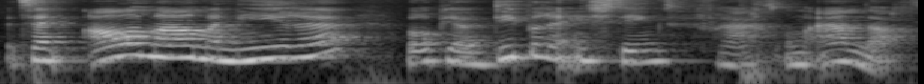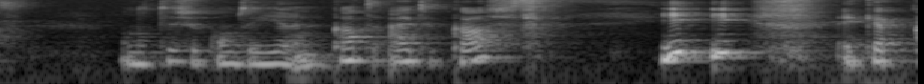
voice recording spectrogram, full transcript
Het zijn allemaal manieren waarop jouw diepere instinct vraagt om aandacht. Ondertussen komt er hier een kat uit de kast. ik heb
